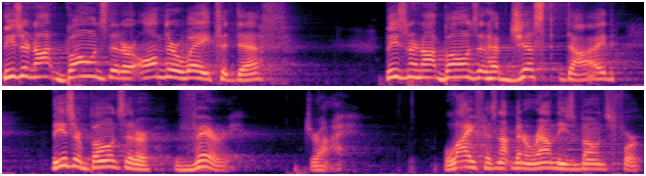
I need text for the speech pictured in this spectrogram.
These are not bones that are on their way to death. These are not bones that have just died. These are bones that are very dry. Life has not been around these bones for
